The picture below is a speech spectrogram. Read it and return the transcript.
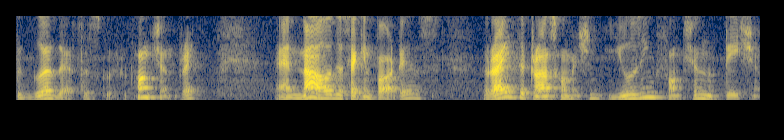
Because that's a square root function, right? And now the second part is write the transformation using function notation.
